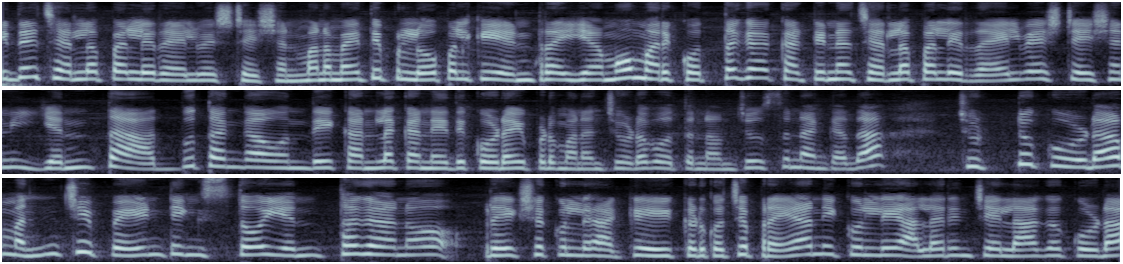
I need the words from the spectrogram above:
ఇదే చెర్లపల్లి రైల్వే స్టేషన్. మనమైతే ఇప్పుడు లోపలికి ఎంటర్ అయ్యాము. మరి కొత్తగా కట్టిన చెర్లపల్లి రైల్వే స్టేషన్ ఎంత అద్భుతంగా ఉంది. కండ్లకు అనేది కూడా ఇప్పుడు మనం చూడబోతున్నాం. చూస్తున్నాం కదా? చుట్టూ కూడా మంచి పెయింటింగ్స్తో ఎంతగానో ప్రేక్షకుల్ని ఇక్కడికి వచ్చే ప్రయాణికుల్ని అలరించేలాగా కూడా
